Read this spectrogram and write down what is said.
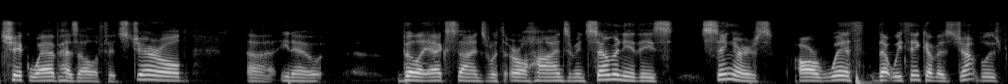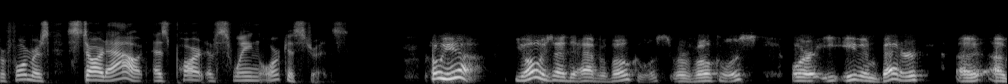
Chick Webb has Ella Fitzgerald uh, you know, Billy Eckstine's with Earl Hines. I mean, so many of these singers are with that we think of as jump blues performers start out as part of swing orchestras. Oh yeah, you always had to have a vocalist or vocalist, or e- even better, a, a,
